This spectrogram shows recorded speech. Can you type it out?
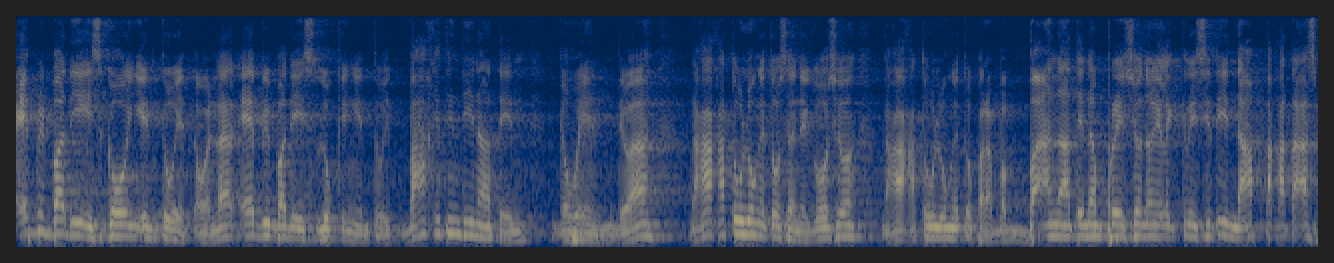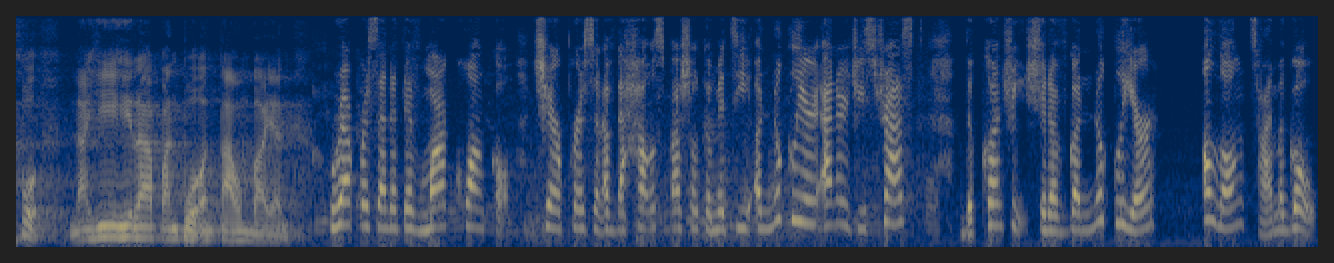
Everybody is going into it or everybody is looking into it. Bakit hindi natin gawin? Di ba? Nakakatulong ito sa negosyo, nakakatulong ito para babaan natin ang presyo ng electricity. Napakataas po. Nahihirapan po ang taong bayan. Representative Mark Cojuangco, chairperson of the House Special Committee on Nuclear Energy, stressed the country should have gone nuclear a long time ago.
